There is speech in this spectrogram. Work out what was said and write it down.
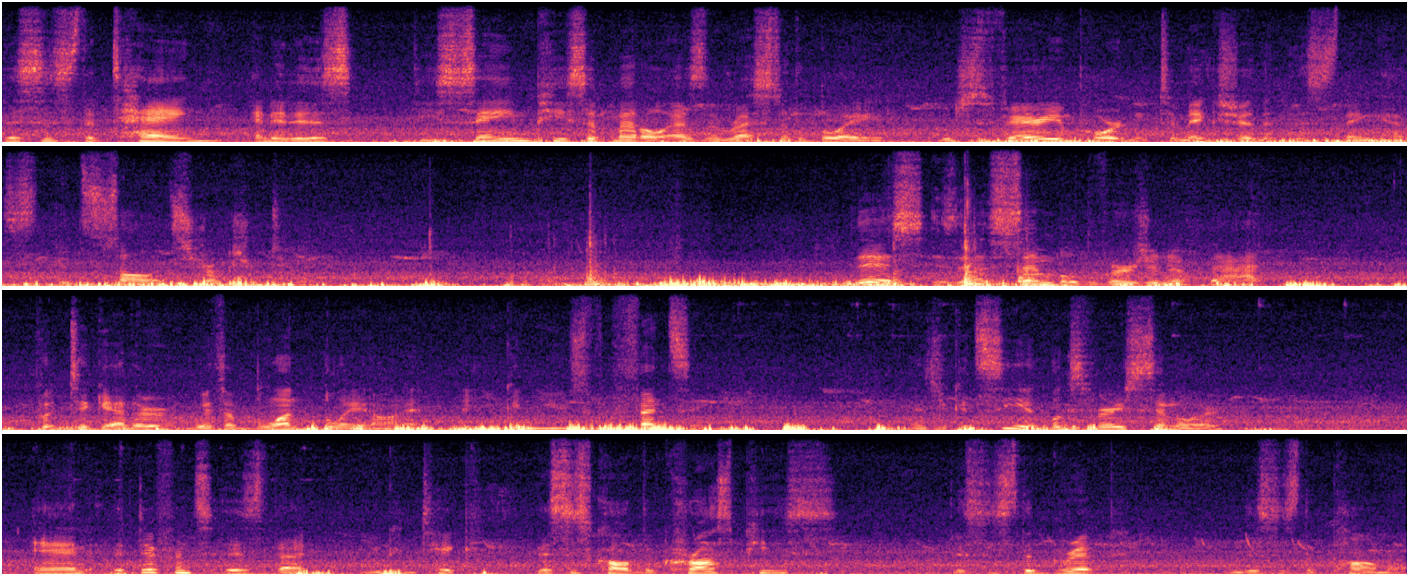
This is the tang, and it is the same piece of metal as the rest of the blade, which is very important to make sure that this thing has good solid structure to it. This is an assembled version of that, put together with a blunt blade on it that you can use for fencing. As you can see, it looks very similar, and the difference is that you can take, this is called the cross piece, this is the grip, and this is the pommel.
